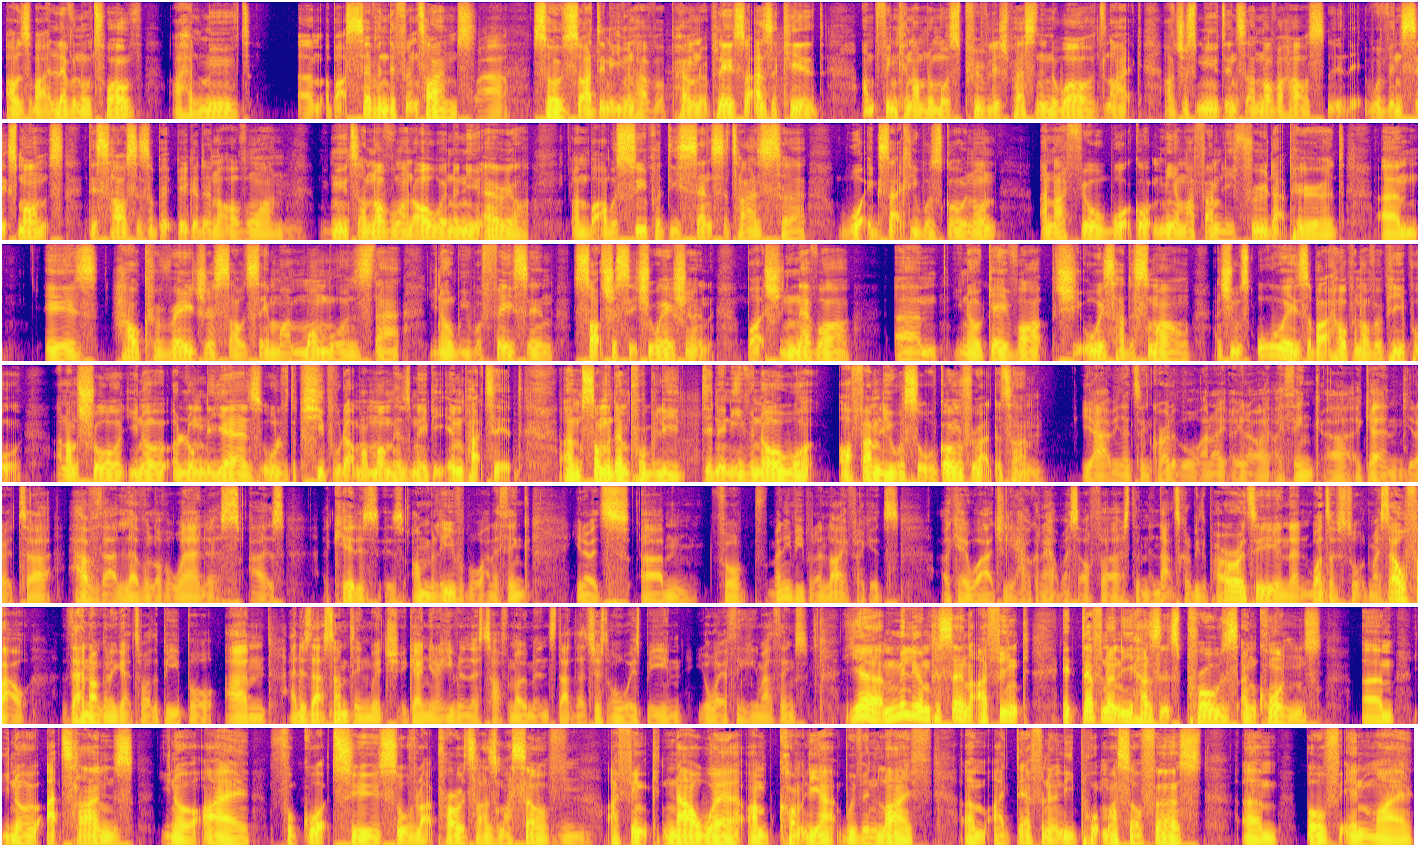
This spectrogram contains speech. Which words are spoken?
I was about 11 or 12, I had moved um, about seven different times. Wow. So so I didn't even have a permanent place. So as a kid, I'm thinking I'm the most privileged person in the world. Like I've just moved into another house within six months. This house is a bit bigger than the other one. We moved to another one. Oh, we're in a new area. Um, but I was super desensitized to what exactly was going on, and I feel what got me and my family through that period um, is how courageous I would say my mom was that you know we were facing such a situation, but she never um, you know gave up. She always had a smile, and she was always about helping other people. And I'm sure you know along the years, all of the people that my mom has maybe impacted, um, some of them probably didn't even know what our family was sort of going through at the time. Mm. Yeah, I mean that's incredible, and I, you know, I, I think uh, again, you know, to have that level of awareness as a kid is is unbelievable, and I think, you know, it's um, for for many people in life, like it's okay. Well, actually, how can I help myself first, and, and that's got to be the priority, and then once I've sorted myself out, then I'm going to get to other people. Um, and is that something which, again, you know, even in those tough moments, that that's just always been your way of thinking about things? Yeah, a million percent. I think it definitely has its pros and cons. Um, you know, at times, you know, I forgot to sort of like prioritize myself. Mm. I think now where I'm currently at within life, um, I definitely put myself first, um, both in my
